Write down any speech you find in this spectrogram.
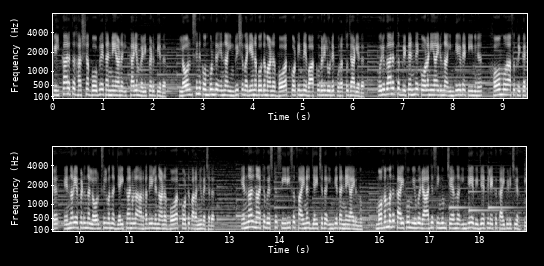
പിൽക്കാലത്ത് ഹർഷ ബോബ്ലെ തന്നെയാണ് ഇക്കാര്യം വെളിപ്പെടുത്തിയത്. ലോർഡ്സിന് കൊമ്പുണ്ട് എന്ന ഇംഗ്ലീഷ് പര്യണബോധമാണ് ബോവക്കോട്ടിന്റെ വാക്കുകളിലൂടെ പുറത്തുചാടിയത്. ഒരു കാലത്ത് ബ്രിട്ടന്റെ കോളനിയായിരുന്ന ഇന്ത്യയുടെ ടീമിന് ഹോം ഓഫ് ക്രിക്കറ്റ് എന്നറിയപ്പെടുന്ന ലോർഡ്സിൽ വന്ന് ജയിക്കാനുള്ള അർഹതയില്ലെന്നാണ് ബോവക്കോട്ട് പറഞ്ഞു വെച്ചത്. എന്നാൽ നാറ്റ് വെസ്റ്റ് സീരീസ് ഫൈനൽ ജയിച്ചത് ഇന്ത്യ തന്നെയായിരുന്നു. മുഹമ്മദ് കൈഫും യുവ രാജസിംഗും ചേർന്ന് ഇന്ത്യയെ വിജയത്തിലേക്ക് കൈപിടിച്ചുയർത്തി.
